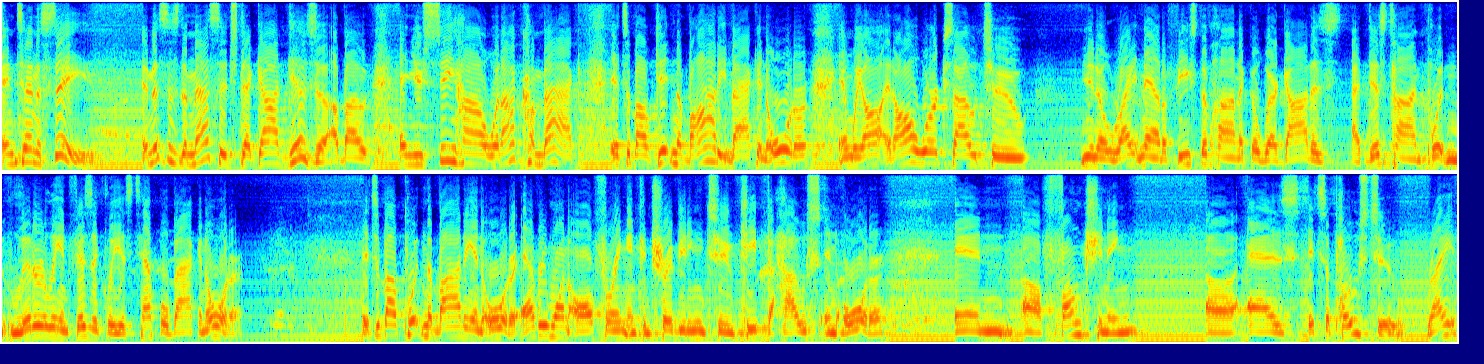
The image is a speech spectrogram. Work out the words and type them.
in Tennessee, and this is the message that God gives about, and you see how when I come back, it's about getting the body back in order, and we all, it all works out to, you know, right now, the Feast of Hanukkah, where God is at this time putting literally and physically his temple back in order. It's about putting the body in order, everyone offering and contributing to keep the house in order and uh, functioning uh, as it's supposed to, right?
